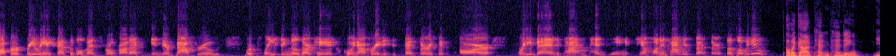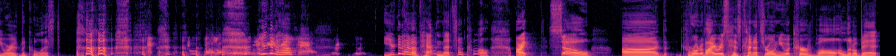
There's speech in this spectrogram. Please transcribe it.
offer freely accessible menstrual products in their bathrooms, replacing those archaic coin operated dispensers with our free vend, patent pending tampon and pad dispenser. So that's what we do. Oh my God, patent pending. You are the coolest. You're gonna have- You're going to have a patent. That's so cool. All right. So, uh, the coronavirus has kind of thrown you a curveball a little bit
